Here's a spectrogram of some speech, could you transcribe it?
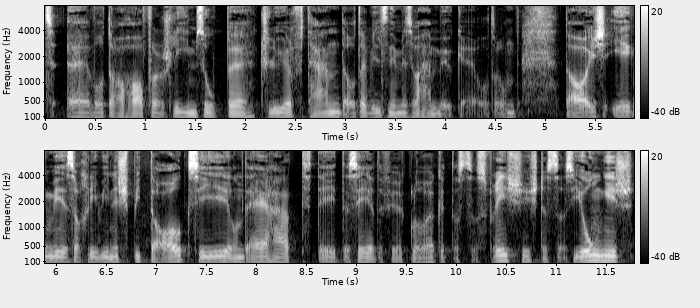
Leute, äh, die da Haferschleimsuppe geschlürft haben, oder, weil sie nicht mehr so haben mögen, oder. Und da ist irgendwie so ein bisschen wie ein Spital gewesen, und er hat dort sehr dafür geschaut, dass das frisch ist, dass das jung ist.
